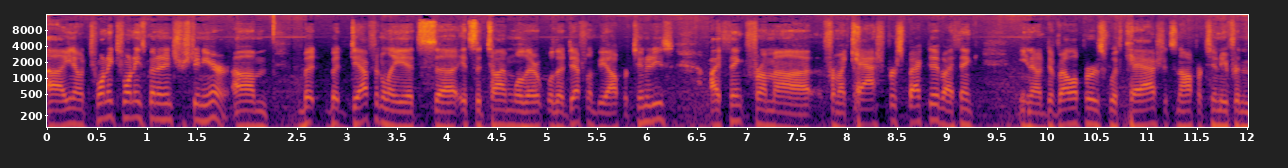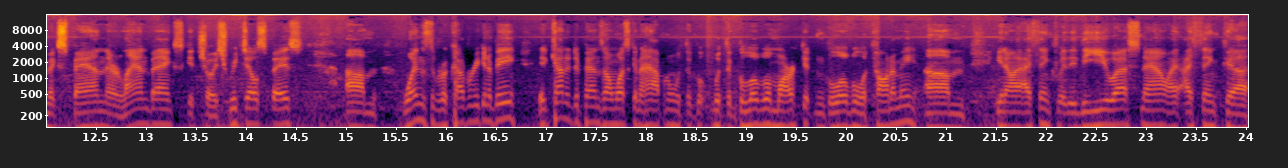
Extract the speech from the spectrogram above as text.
uh, you know, 2020 has been an interesting year. Um, but but definitely, it's uh, it's a time where there will there definitely be opportunities. I think from a, from a cash perspective, I think you know, developers with cash, it's an opportunity for them to expand their land banks, get choice retail space. Um, when's the recovery going to be? It kind of depends on what's going to happen with the with the global market and global economy. Um, you know, I think the U.S. now, I, I think uh,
